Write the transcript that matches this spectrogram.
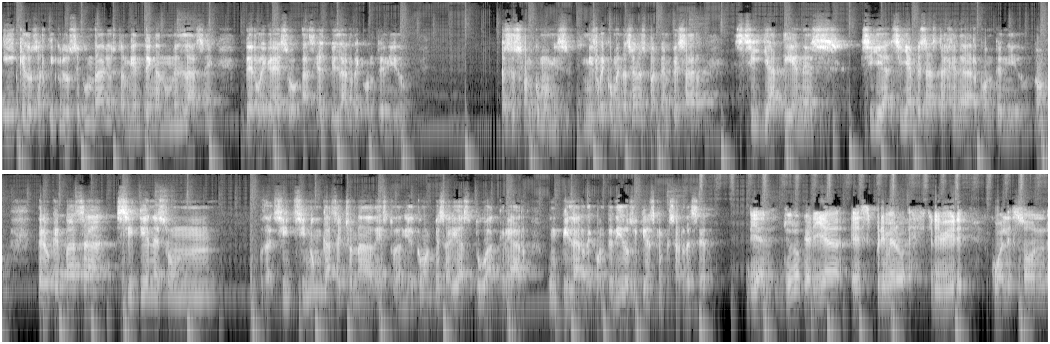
y que los artículos secundarios también tengan un enlace de regreso hacia el pilar de contenido. Esas son como mis, mis recomendaciones para empezar si ya tienes, si ya, si ya empezaste a generar contenido, ¿no? Pero ¿qué pasa si tienes un, o sea, si, si, nunca has hecho nada de esto, Daniel? ¿Cómo empezarías tú a crear un pilar de contenido si tienes que empezar de cero? Bien, yo lo que haría es primero escribir cuáles son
